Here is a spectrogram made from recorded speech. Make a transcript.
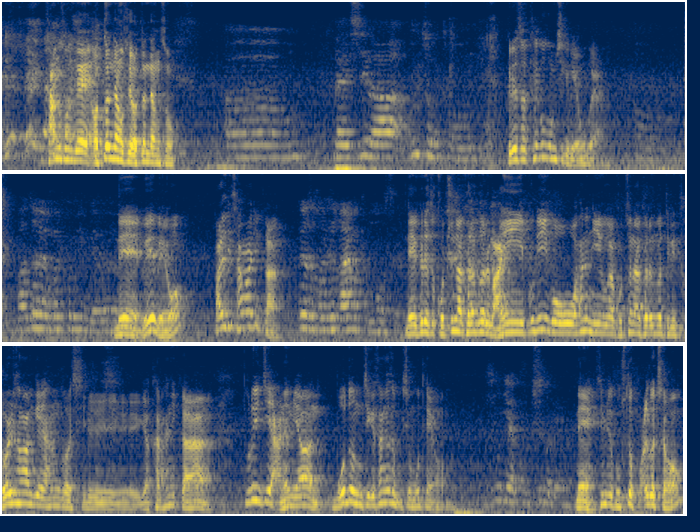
장소인데 어떤 장소에 어떤 장소? 어... 날씨가 엄청 더운 그래서 태국 음식이 매운 거야. 어... 맞아요. 거기 음식 매워요. 네, 왜 매워? 빨리 상하니까. 그래서 거기서 라임밖에 안 먹었어요. 네, 그래서 고추나 그런 거를 많이 뿌리고 하는 이유가 고추나 그런 것들이 덜 상하게 하는 것을 역할을 하니까 뿌리지 않으면 모든 음식이 상해서 먹지 못해요. 심지어 국수도 매워요. 네, 심지어 국수도 뻘겋죠.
